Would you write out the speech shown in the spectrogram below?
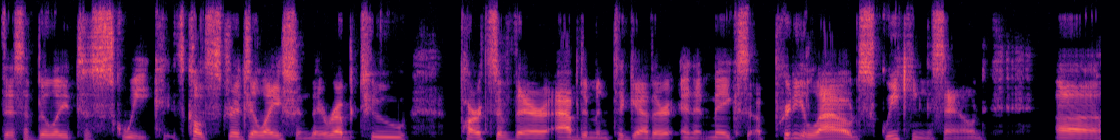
this ability to squeak. It's called stridulation. They rub two parts of their abdomen together, and it makes a pretty loud squeaking sound. Uh,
